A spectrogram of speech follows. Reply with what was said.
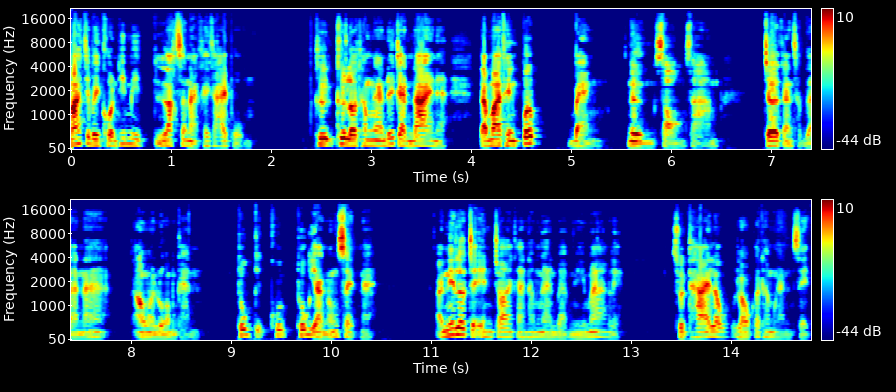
มักจะเป็นคนที่มีลักษณะคล้ายๆผม คือคือเราทำงานด้วยกันได้นะ แต่มาถึงปุ๊บแบ่ง 1 2 3 เจอกันสัปดาห์หน้า เอามารวมกัน ทุกทุกอย่างต้องเสร็จนะ อันนี้เราจะเอนจอยการทำงานแบบนี้มากเลย สุดท้ายเราเราก็ทำงานเสร็จ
